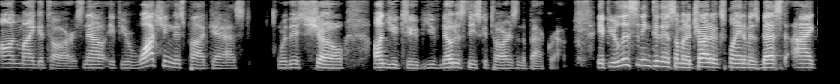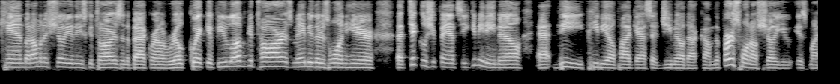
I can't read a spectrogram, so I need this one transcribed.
on my guitars. Now, if you're watching this podcast, or this show on YouTube, you've noticed these guitars in the background. If you're listening to this, I'm going to try to explain them as best I can, but I'm going to show you these guitars in the background real quick. If you love guitars, maybe there's one here that tickles your fancy. Give me an email at the podcast at gmail.com. The first one I'll show you is my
